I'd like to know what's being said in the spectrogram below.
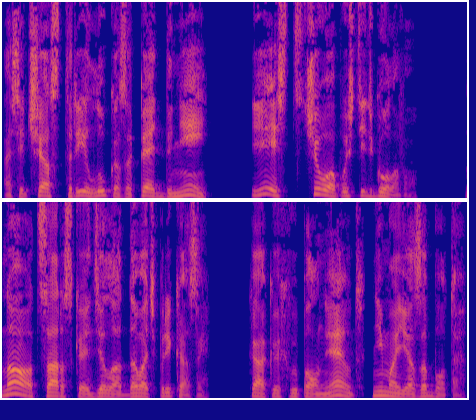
А сейчас три лука за пять дней. Есть с чего опустить голову. Но царское дело отдавать приказы. Как их выполняют, не моя забота.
